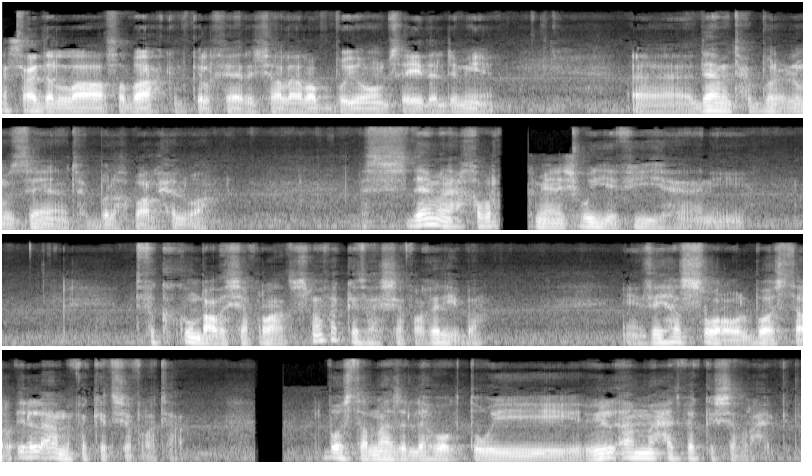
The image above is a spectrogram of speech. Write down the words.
أسعد الله صباحكم بكل خير إن شاء الله يا رب ويوم سعيد الجميع. دائما تحبون العلوم الزينة وتحبون الأخبار الحلوة. بس دائما أخبركم يعني شوية فيها يعني تفككون بعض الشفرات بس ما فكيت هالشفرة غريبة. يعني زي هالصورة والبوستر إلى الآن ما فكيت شفرتها. البوستر نازل له وقت طويل وإلى الآن ما حد فك الشفرة حقته.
